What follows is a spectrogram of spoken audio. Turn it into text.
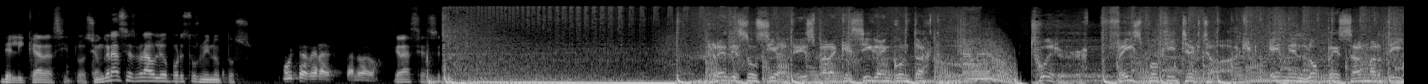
delicada situación. Gracias, Braulio, por estos minutos. Muchas gracias, hasta luego. Gracias. Redes sociales para que siga en contacto: Twitter, Facebook y TikTok. M. López San Martín.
